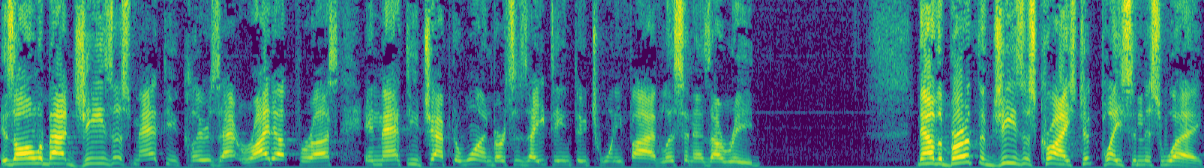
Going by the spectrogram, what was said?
is all about Jesus, Matthew clears that right up for us in Matthew chapter 1, verses 18 through 25. Listen as I read. Now, the birth of Jesus Christ took place in this way.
